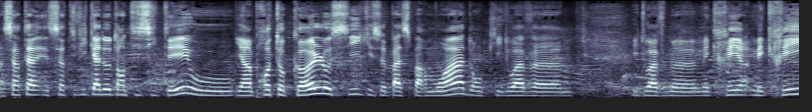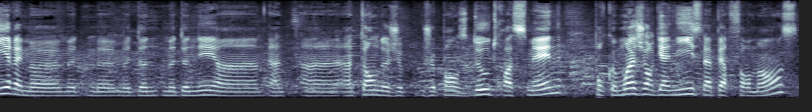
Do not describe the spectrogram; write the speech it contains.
un, certain certificat d'authenticité où il y a un protocole aussi qui se passe par moi, donc ils doivent... Euh, ils doivent m'écrire, m'écrire et me, me, me, donner un, temps de, je, pense, deux ou trois semaines pour que moi j'organise la performance.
